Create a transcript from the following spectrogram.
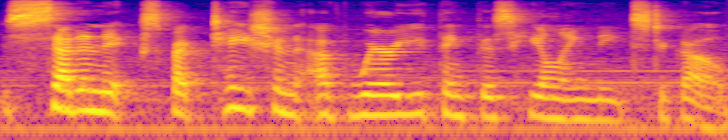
set an expectation of where you think this healing needs to go.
